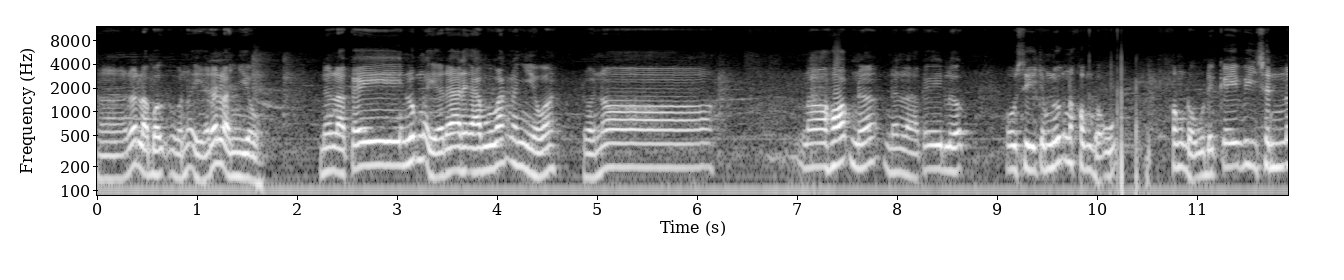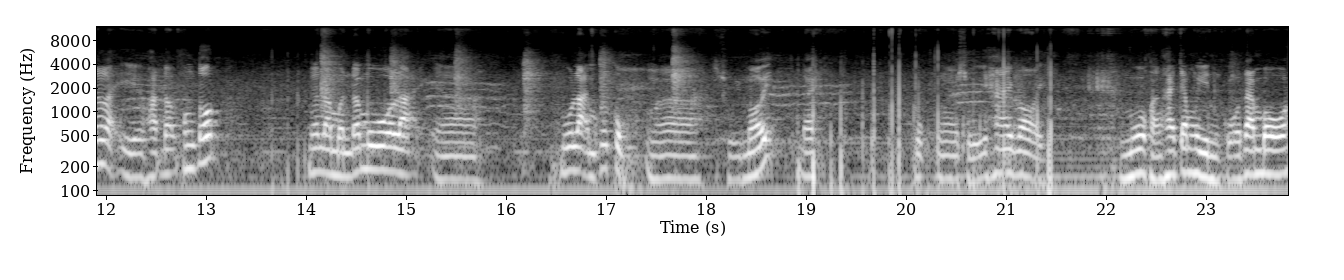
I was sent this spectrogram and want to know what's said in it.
À, rất là bự và nó ỉa rất là nhiều. Nên là cái lúc nó ỉa ra thì abu bắc nó nhiều á. Rồi nó nó hóp nữa. Nên là cái lượng oxy trong nước nó không đủ. Không đủ để cái vi sinh nó lại hoạt động không tốt. Nên là mình đã mua lại à, mua lại một cái cục à, sủi mới. Đây cục à, sủi hai vòi. Mua khoảng 200 nghìn của Rambo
